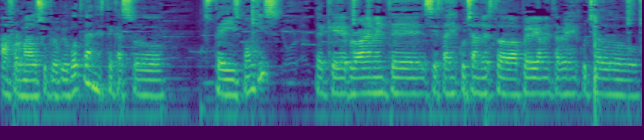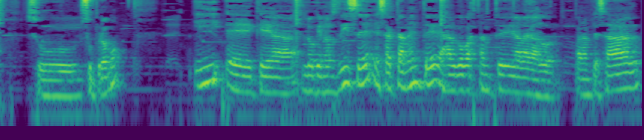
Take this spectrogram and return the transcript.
ha formado su propio podcast, en este caso Space Monkeys, del que probablemente si estáis escuchando esto previamente habréis escuchado su, su promo y eh, que ah, lo que nos dice exactamente es algo bastante halagador. Para empezar,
